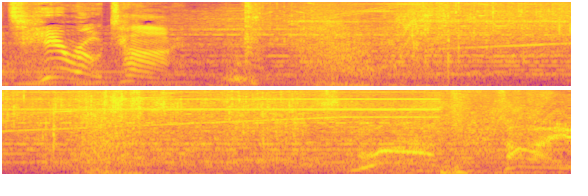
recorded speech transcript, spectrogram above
It's hero time! Swamp Fire!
